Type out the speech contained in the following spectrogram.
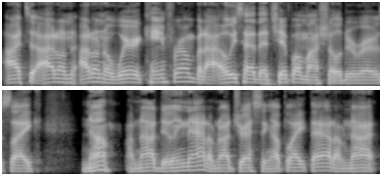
I t- I don't I don't know where it came from, but I always had that chip on my shoulder where it was like, no, I'm not doing that. I'm not dressing up like that. I'm not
